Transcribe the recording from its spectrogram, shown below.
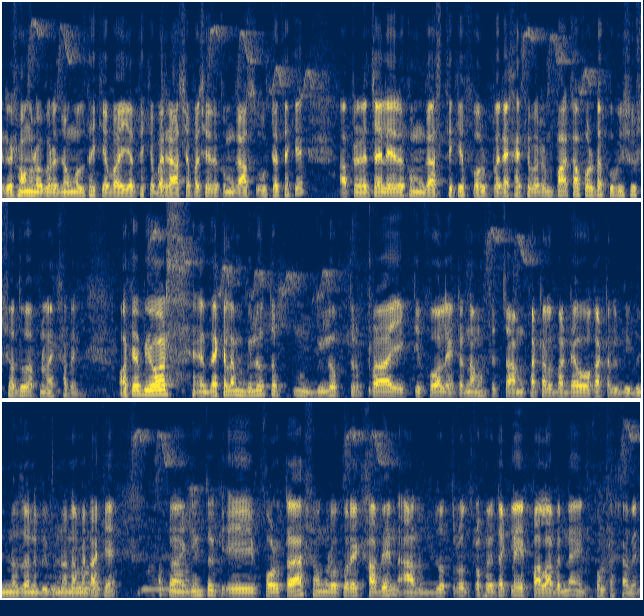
এটা সংগ্রহ করে জঙ্গল থেকে বা ইয়া থেকে বাড়ির আশেপাশে এরকম গাছ উঠে থাকে। আপনারা চাইলে এরকম গাছ থেকে ফল পেরে খাইতে পারেন। পাকা ফলটা খুবই সুস্বাদু, আপনারা খাবেন। ওকে ভিউয়ার্স দেখালাম বিলুপ্ত বিলুপ্ত প্রায় একটি ফল। এটার নাম হচ্ছে চাম কাঁঠাল বা ডেওয়া কাঁঠাল। বিভিন্ন জনে বিভিন্ন নামে ডাকে। আপনারা কিন্তু এই ফলটা সংগ্রহ করে খাবেন আর যত্রতত্র হয়ে থাকলে এই ফালাবেন না, এই ফলটা খাবেন।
